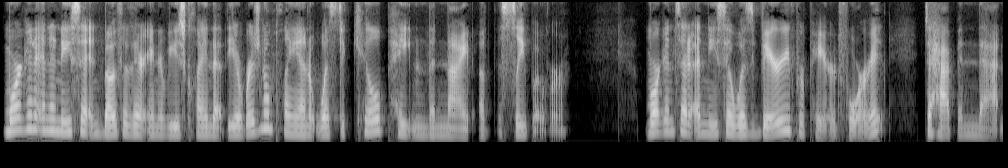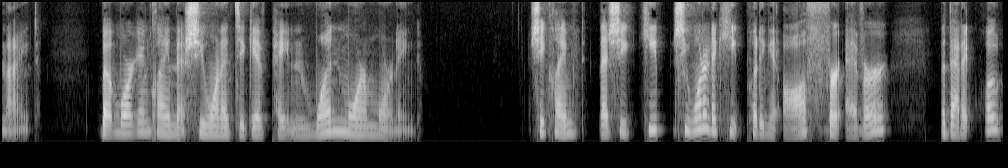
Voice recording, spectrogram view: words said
Morgan and Anissa, in both of their interviews, claimed that the original plan was to kill Payton the night of the sleepover. Morgan said Anissa was very prepared for it to happen that night, but Morgan claimed that she wanted to give Payton one more morning. She claimed that she keep she wanted to keep putting it off forever, but that it quote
